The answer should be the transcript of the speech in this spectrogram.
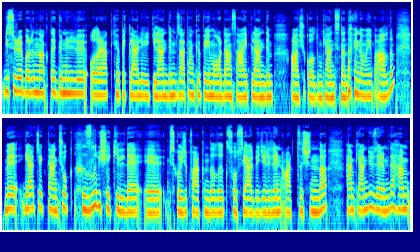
bir süre barınakta gönüllü olarak köpeklerle ilgilendim. Zaten köpeğimi oradan sahiplendim. Aşık oldum kendisine dayanamayıp aldım. Ve gerçekten çok hızlı bir şekilde e, psikolojik farkındalık, sosyal becerilerin artışında hem kendi üzerimde hem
